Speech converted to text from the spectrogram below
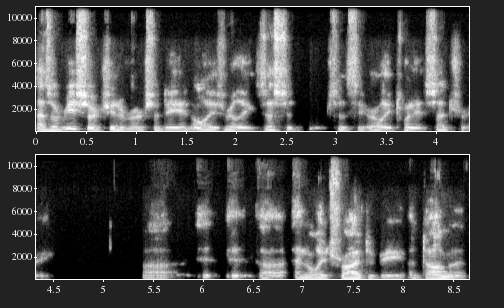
as a research university, it only has really existed since the early 20th century. Uh, it, it, uh, and only tried to be a dominant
